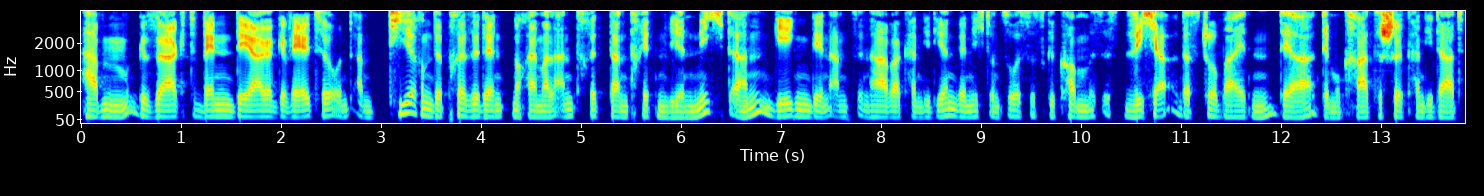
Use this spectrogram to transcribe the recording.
haben gesagt, wenn der gewählte und amtierende Präsident noch einmal antritt, dann treten wir nicht an. Gegen den Amtsinhaber kandidieren wir nicht. Und so ist es gekommen. Es ist sicher, dass Joe Biden der demokratische Kandidat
